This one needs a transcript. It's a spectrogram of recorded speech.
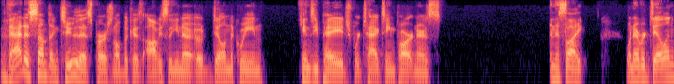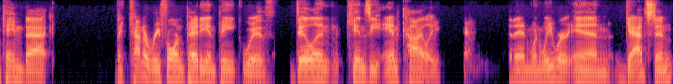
that is something too that's personal because obviously, you know, Dylan McQueen, Kenzie Paige were tag team partners. And it's like whenever Dylan came back, they kind of reformed Petty and Pink with Dylan, Kenzie, and Kylie. Yeah. And then when we were in Gadsden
